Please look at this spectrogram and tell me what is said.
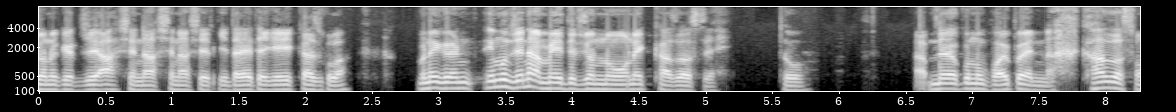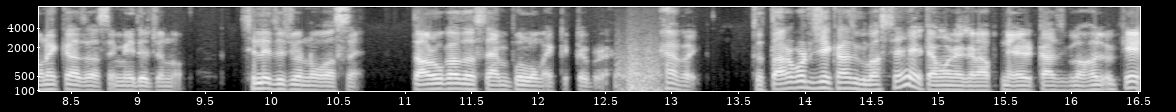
জনকের যে আসে না আসে না আসে আর কি, দাঁড়িয়ে থাকে এই কাজগুলা। মনে করেন এমন যে না, মেয়েদের জন্য অনেক কাজ আছে। তো আপনারা কোনো ভয় পাবেন না। কাজ আছে, অনেক কাজ আছে মেয়েদের জন্য, ছেলেদের জন্য আছে। তারও কাজ আছে, আমি বললাম একটা একটা করে। হ্যাঁ ভাই, তো তারপর যে কাজগুলো আছে, এটা মনে করেন আপনার কাজগুলো হলো কি?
